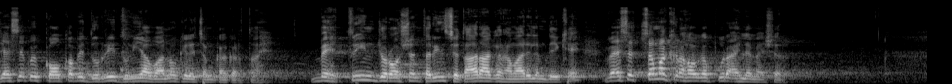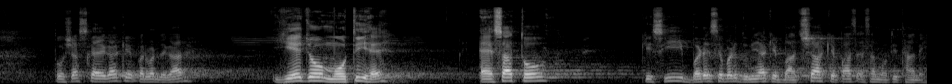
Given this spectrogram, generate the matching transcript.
जैसे कोई कौकब दुर्री दुनिया वालों के लिए चमका करता है। बेहतरीन जो रोशन तरीन सितारा अगर हमारे लिए देखें, वैसे चमक रहा होगा पूरा अहल मैशर। तो शख्स कहेगा कि परवरदिगार, ये जो मोती है, ऐसा तो किसी बड़े से बड़े दुनिया के बादशाह के पास ऐसा मोती था नहीं।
